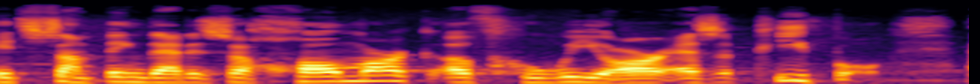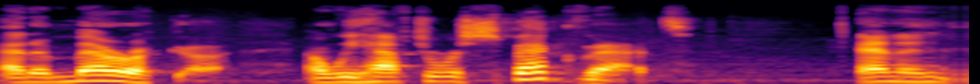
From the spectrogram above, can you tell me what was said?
It's something that is a hallmark of who we are as a people and America, and we have to respect that. And, and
